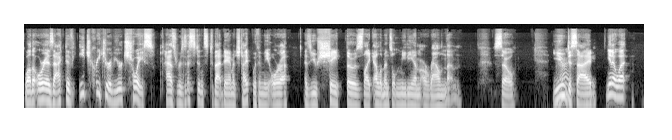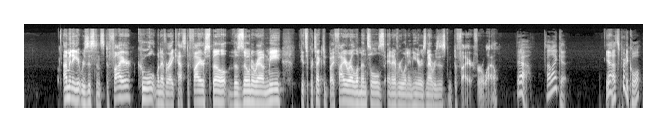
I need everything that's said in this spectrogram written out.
while the aura is active, each creature of your choice has resistance to that damage type within the aura as you shape those like elemental medium around them. So you Alright. decide, you know what? I'm going to get resistance to fire. Cool. Whenever I cast a fire spell, the zone around me gets protected by fire elementals, and everyone in here is now resistant to fire for a while. Yeah, I like it. Yeah. that's pretty cool.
